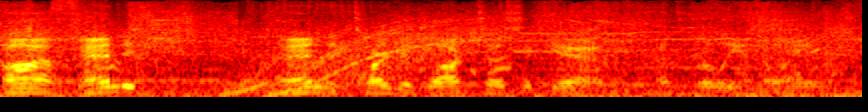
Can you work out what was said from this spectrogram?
Uh, and it and it target locked us again. That's really annoying.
